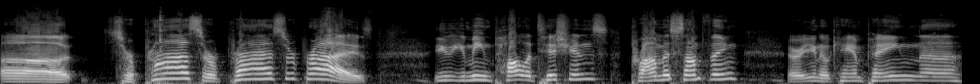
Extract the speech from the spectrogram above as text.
Uh surprise, surprise, surprise. You you mean politicians promise something? Or you know, campaign uh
